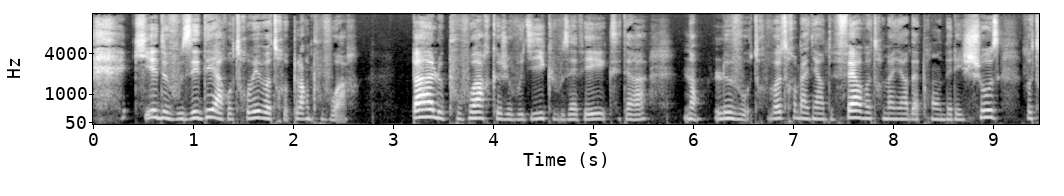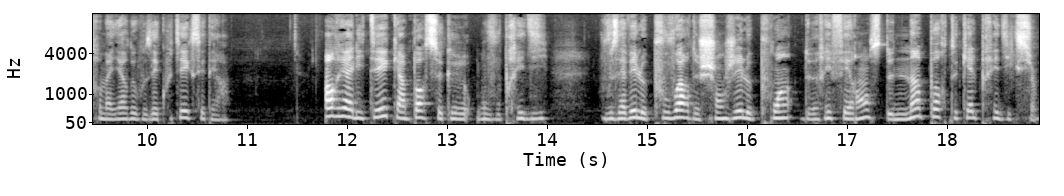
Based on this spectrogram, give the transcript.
qui est de vous aider à retrouver votre plein pouvoir. Pas le pouvoir que je vous dis que vous avez, etc. Non, le vôtre, votre manière de faire, votre manière d'apprendre les choses, votre manière de vous écouter, etc. En réalité, qu'importe ce que on vous prédit, vous avez le pouvoir de changer le point de référence de n'importe quelle prédiction.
